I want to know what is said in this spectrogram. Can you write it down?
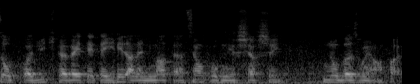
autres produits qui peuvent être intégrés dans l'alimentation pour venir chercher nos besoins en fer.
